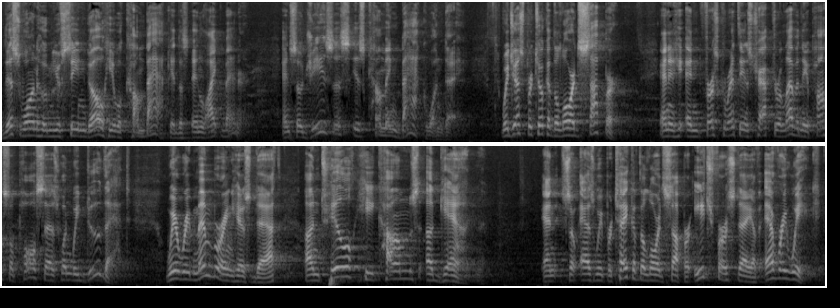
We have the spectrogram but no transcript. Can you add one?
This one whom you've seen go, he will come back in, this, in like manner. And so Jesus is coming back one day. We just partook of the Lord's Supper. And in, in 1 Corinthians chapter 11, the Apostle Paul says, when we do that, we're remembering his death until he comes again. And so, as we partake of the Lord's Supper each first day of every week,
